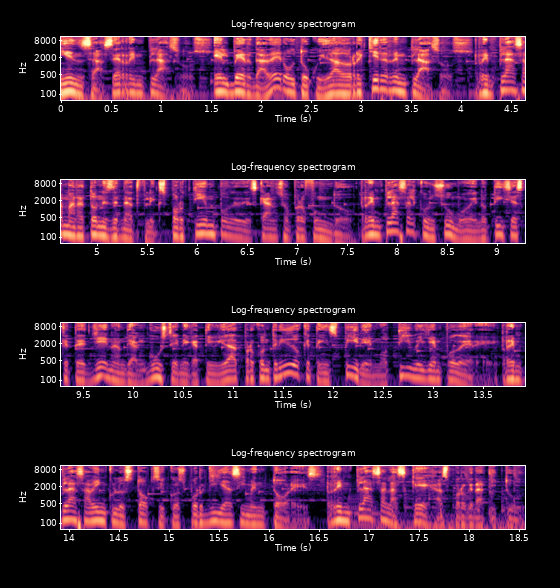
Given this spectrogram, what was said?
Comienza a hacer reemplazos. El verdadero autocuidado requiere reemplazos. Reemplaza maratones de Netflix por tiempo de descanso profundo. Reemplaza el consumo de noticias que te llenan de angustia y negatividad por contenido que te inspire, motive y empodere. Reemplaza vínculos tóxicos por guías y mentores. Reemplaza las quejas por gratitud.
